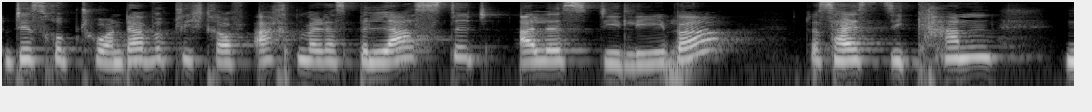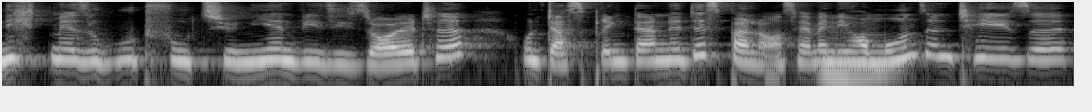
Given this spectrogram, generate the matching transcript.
Disruptoren, da wirklich drauf achten, weil das belastet alles die Leber. Das heißt, sie kann nicht mehr so gut funktionieren, wie sie sollte. Und das bringt dann eine Disbalance. Ja, wenn die Mhm. Hormonsynthese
